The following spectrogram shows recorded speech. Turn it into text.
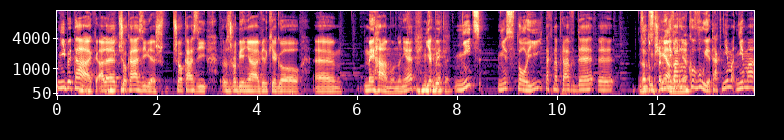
niby tak, ale przy okazji, wiesz, przy okazji zrobienia wielkiego em, no nie? Jakby No tak. nic nie stoi tak naprawdę... E, Za tą przemianą, Nie nie? warunkowuje, tak, nie ma, nie ma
